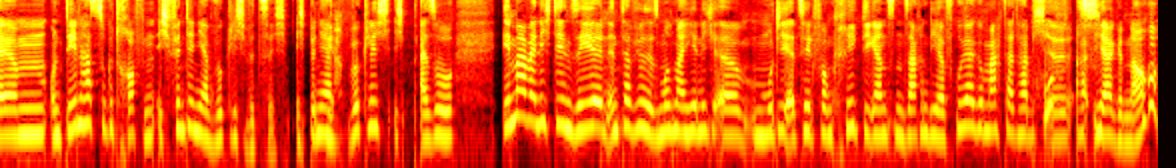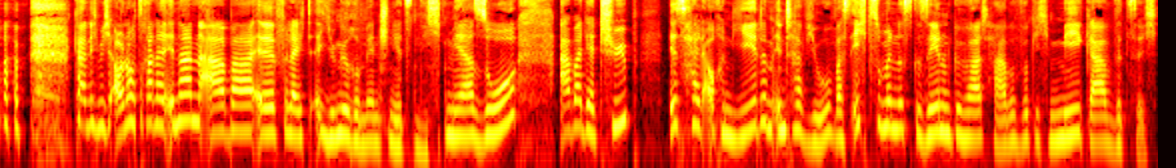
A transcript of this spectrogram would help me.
Ähm, und den hast du getroffen. Ich finde den ja wirklich witzig. Ich bin ja, Ja. wirklich, ich, also immer wenn ich den sehe in Interviews, jetzt muss man hier nicht, äh, Mutti erzählt vom Krieg, die ganzen Sachen, die er früher gemacht hat, habe ich, äh, ja genau, kann ich mich auch noch dran erinnern, aber äh, vielleicht jüngere Menschen jetzt nicht mehr so. Aber der Typ ist halt auch in jedem Interview, was ich zumindest gesehen und gehört habe, wirklich mega witzig.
